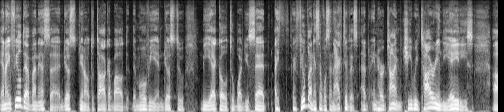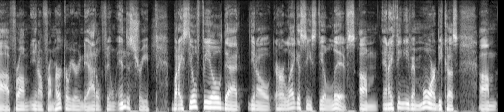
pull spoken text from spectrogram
and I feel that Vanessa, and just you know, to talk about the movie and just to be echo to what you said, I I feel Vanessa was an activist at, in her time. She retired in the '80s uh, from you know from her career in the adult film industry, but I still feel that you know her legacy still lives. Um, and I think even more because um,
